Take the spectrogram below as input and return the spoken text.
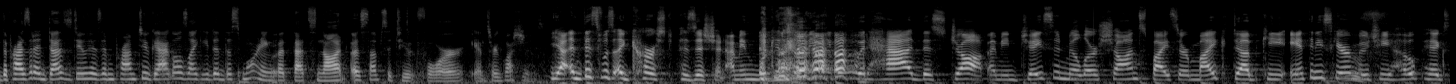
the president does do his impromptu gaggles like he did this morning, but that's not a substitute for answering questions. Yeah, and this was a cursed position. I mean, look at so many people who had had this job. I mean, Jason Miller, Sean Spicer, Mike Dubke, Anthony Scaramucci, Hope Hicks.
